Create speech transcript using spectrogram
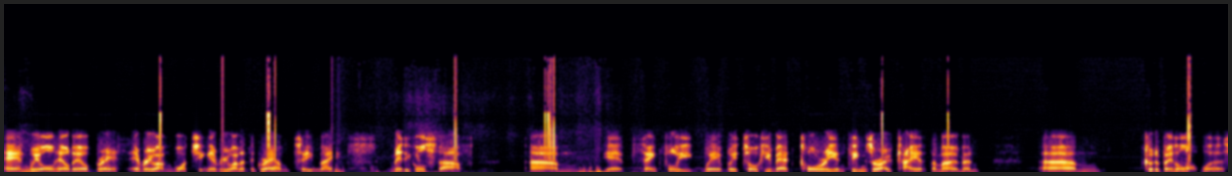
And we all held our breath. Everyone watching, everyone at the ground, teammates, medical staff. Um, yeah, thankfully we're, we're talking about Corey and things are okay at the moment. Um, could have been a lot worse.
